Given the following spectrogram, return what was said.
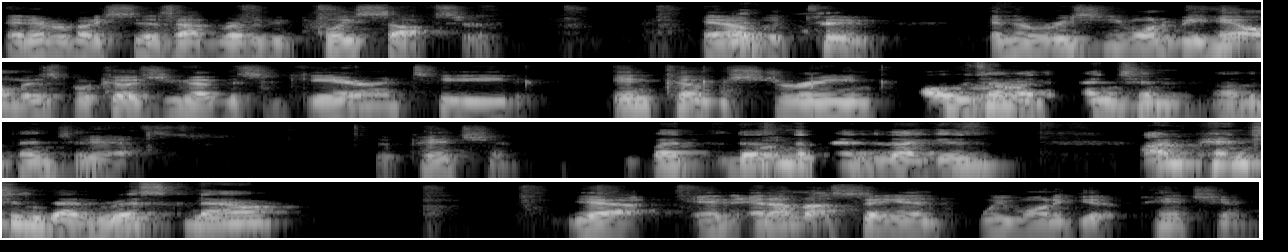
And everybody says, I'd rather be a police officer. And I would too. And the reason you want to be him is because you have this guaranteed income stream. Oh, we're talking about the pension. Oh, the pension. Yes. The pension. But doesn't the pen like is aren't pensions at risk now? Yeah. And, and I'm not saying we want to get a pension.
